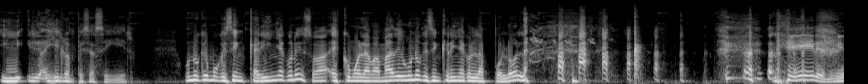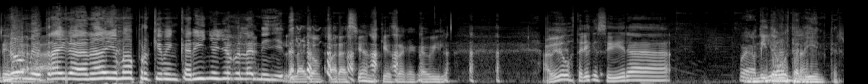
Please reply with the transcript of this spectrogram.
y, y ahí lo empecé a seguir. Uno como que se encariña con eso, ¿ah? es como la mamá de uno que se encariña con las pololas. miren, miren. no la- me traiga a nadie más porque me encariño yo con las niñitas. la comparación que saca Kabila. A mí me gustaría que se diera Bueno, a ti te Milan gusta el Inter.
